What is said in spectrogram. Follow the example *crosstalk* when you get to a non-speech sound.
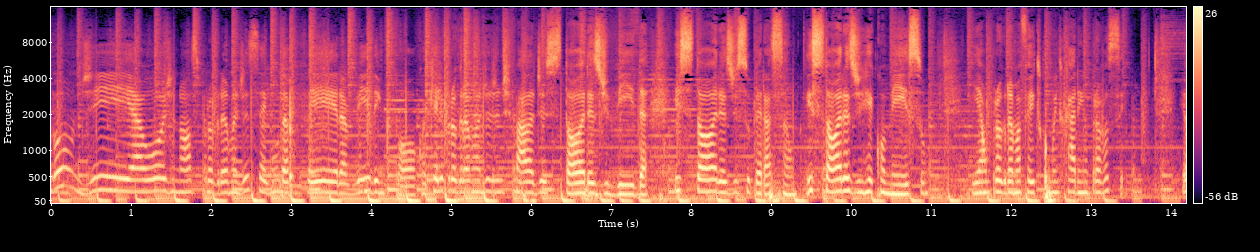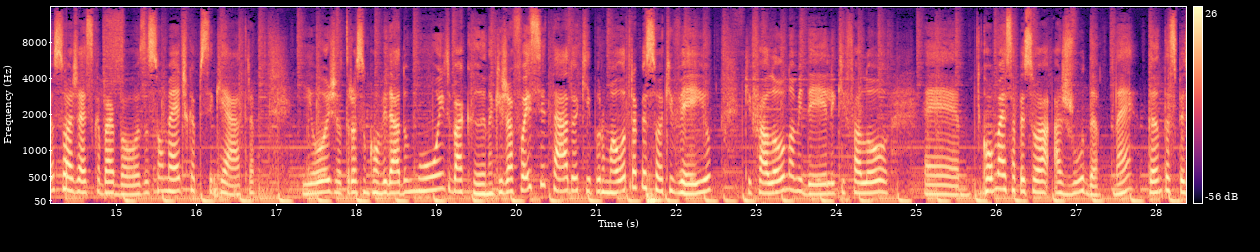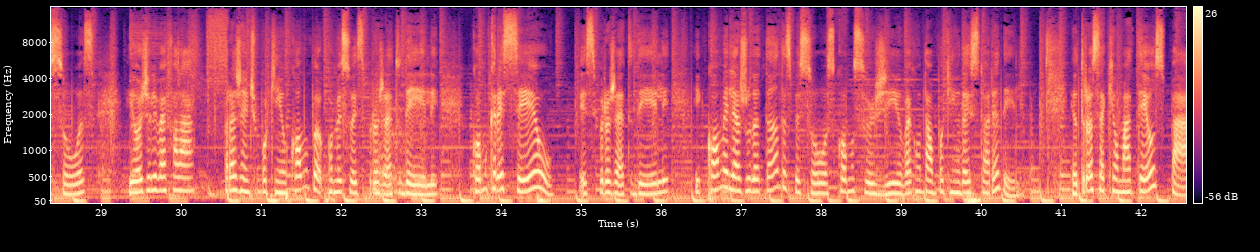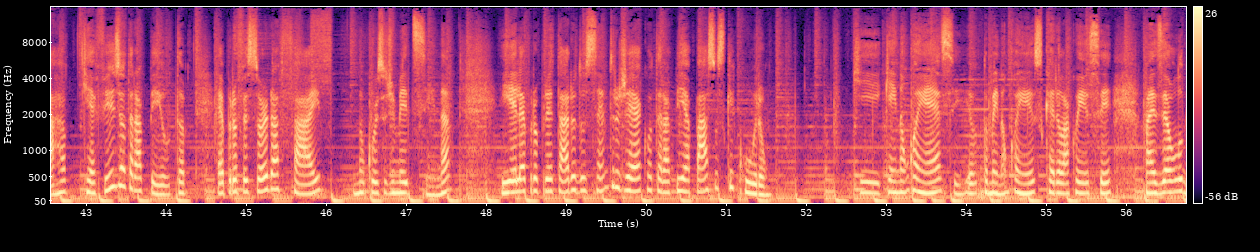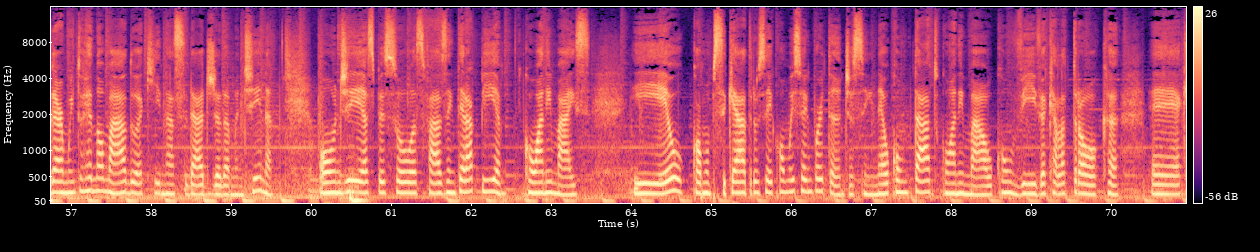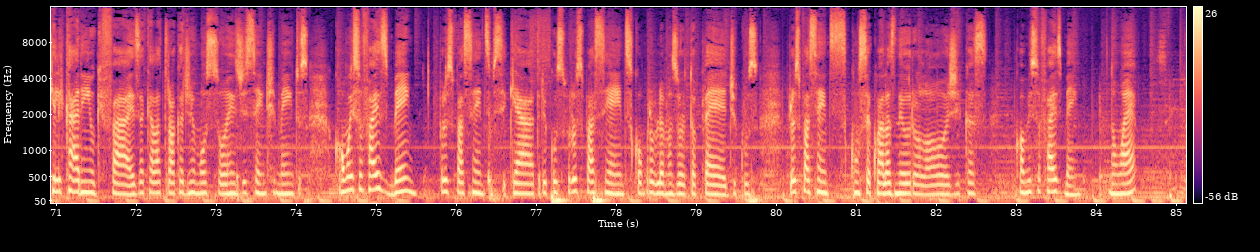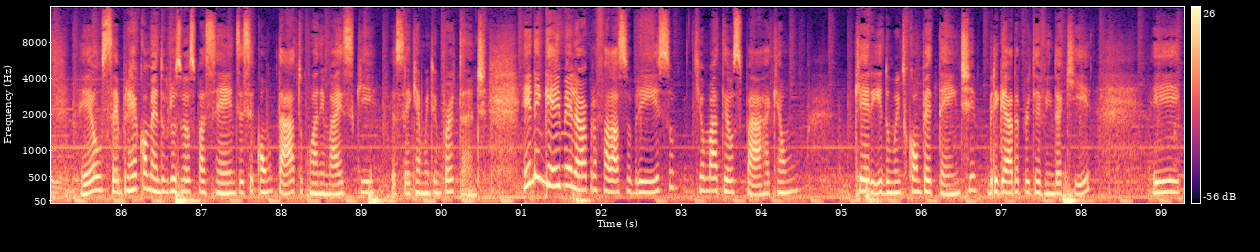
Bom dia! Hoje nosso programa de segunda-feira, Vida em Foco, aquele programa onde a gente fala de histórias de vida, histórias de superação, histórias de recomeço, e é um programa feito com muito carinho para você. Eu sou a Jéssica Barbosa, sou médica psiquiatra e hoje eu trouxe um convidado muito bacana que já foi citado aqui por uma outra pessoa que veio, que falou o nome dele, que falou é, como essa pessoa ajuda, né? Tantas pessoas. E hoje ele vai falar pra gente um pouquinho como começou esse projeto dele, como cresceu esse projeto dele e como ele ajuda tantas pessoas, como surgiu, vai contar um pouquinho da história dele. Eu trouxe aqui o Matheus Parra, que é fisioterapeuta, é professor da FAI no curso de medicina e ele é proprietário do Centro de Ecoterapia Passos que Curam, que quem não conhece, eu também não conheço, quero ir lá conhecer, mas é um lugar muito renomado aqui na cidade de Adamantina, onde as pessoas fazem terapia com animais. E eu, como psiquiatra, eu sei como isso é importante, assim, né? O contato com o animal, o convívio, aquela troca, é, aquele carinho que faz, aquela troca de emoções, de sentimentos, como isso faz bem para os pacientes psiquiátricos, para os pacientes com problemas ortopédicos, para os pacientes com sequelas neurológicas, como isso faz bem, não é? Eu sempre recomendo para os meus pacientes esse contato com animais que eu sei que é muito importante. E ninguém melhor para falar sobre isso que o Matheus Parra, que é um querido, muito competente. Obrigada por ter vindo aqui. E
